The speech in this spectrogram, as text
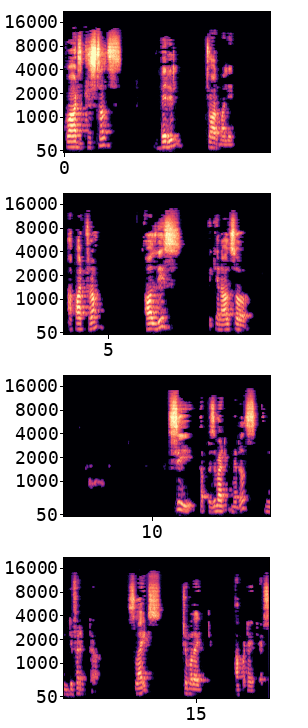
quartz crystals, beryl, tourmaline. Apart from all these, we can also see the prismatic minerals in different uh, slides, tumulite, apatite, etc.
